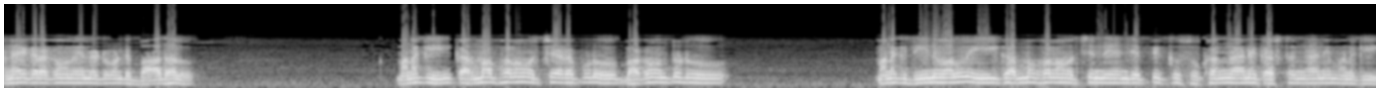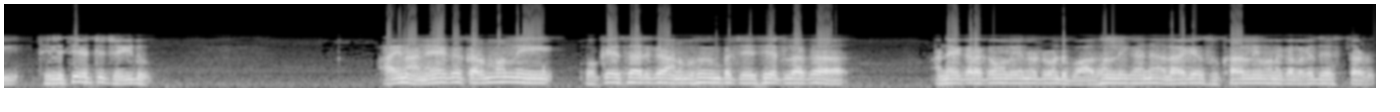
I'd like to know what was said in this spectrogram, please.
అనేక రకములైనటువంటి బాధలు. మనకి కర్మఫలం వచ్చేటప్పుడు భగవంతుడు మనకి దీనివల్ల ఈ కర్మఫలం వచ్చింది అని చెప్పి సుఖం కానీ కష్టం కానీ మనకి తెలిసేట్టు చేయడు. ఆయన అనేక కర్మల్ని ఒకేసారిగా అనుభవింప చేసేట్లాగా అనేక రకములైనటువంటి బాధల్ని కానీ అలాగే సుఖాలని మనకు కలగజేస్తాడు.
